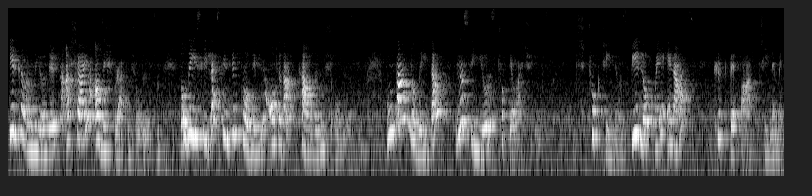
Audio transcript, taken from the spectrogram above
Geri kalanını gönderiyorsun. Aşağıya az iş bırakmış oluyorsun. Dolayısıyla sindirim problemini ortadan kaldırmış oluyorsun. Bundan dolayı da nasıl yiyoruz? Çok yavaş yiyoruz. Çok çiğniyoruz. Bir lokmayı en az 40 defa çiğnemek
